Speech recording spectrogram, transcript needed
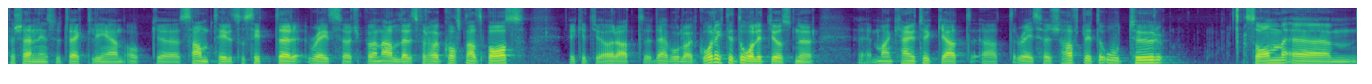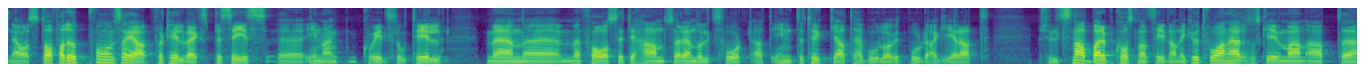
försäljningsutvecklingen och eh, samtidigt så sitter Research på en alldeles för hög kostnadsbas, vilket gör att det här bolaget går riktigt dåligt just nu. Eh, man kan ju tycka att, att Research haft lite otur som eh, ja, staffade upp får man säga för tillväxt precis eh, innan covid slog till. Men eh, med facit i hand så är det ändå lite svårt att inte tycka att det här bolaget borde agerat betydligt snabbare på kostnadssidan. I Q2 här så skriver man att eh,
